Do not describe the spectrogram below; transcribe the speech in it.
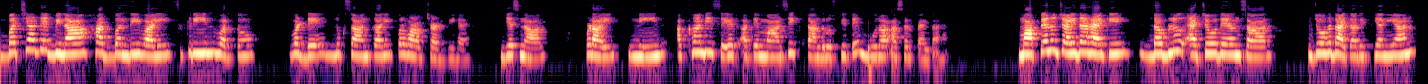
ਬੱਚਿਆਂ ਤੇ ਬਿਨਾਂ ਹੱਦਬੰਦੀ ਵਾਲੀ ਸਕਰੀਨ ਵਰਤੋਂ ਵੱਡੇ ਨੁਕਸਾਨਕਾਰੀ ਪ੍ਰਭਾਵ ਛੱਡਦੀ ਹੈ, ਜਿਸ ਨਾਲ ਪੜ੍ਹਾਈ, ਨੀਂਦ, ਅੱਖਾਂ ਦੀ ਸਿਹਤ ਅਤੇ ਮਾਨਸਿਕ ਤੰਦਰੁਸਤੀ ਤੇ ਬੁਰਾ ਅਸਰ ਪੈਂਦਾ ਹੈ। ਮਾਪਿਆਂ ਨੂੰ ਚਾਹੀਦਾ ਹੈ ਕਿ WHO ਦੇ ਅਨੁਸਾਰ ਜੋ ਹਦਾਇਤਾਂ ਦਿੱਤੀਆਂ ਗਈਆਂ ਹਨ,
